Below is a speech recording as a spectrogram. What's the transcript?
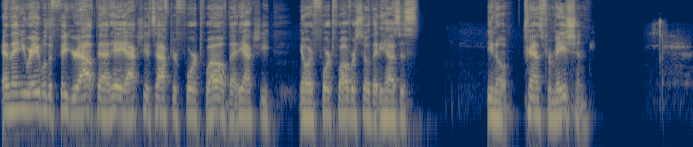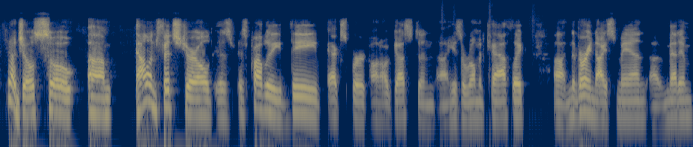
and then you were able to figure out that hey, actually it's after 412 that he actually, you know, in 412 or so that he has this, you know, transformation. Yeah, Joe. So um, Allan Fitzgerald is is probably the expert on Augustine. Uh, he's a Roman Catholic, uh, a very nice man. Uh, met him.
